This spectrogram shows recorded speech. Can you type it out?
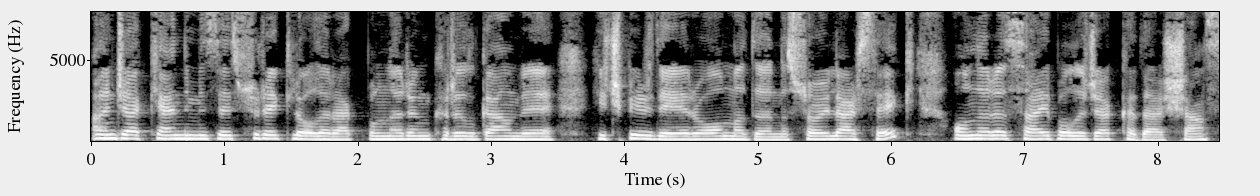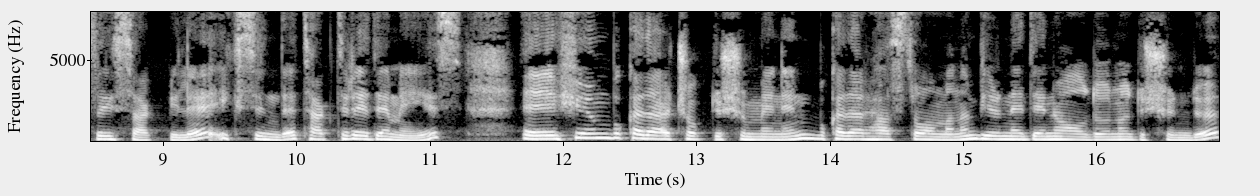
Ancak kendimize sürekli olarak bunların kırılgan ve hiçbir değeri olmadığını söylersek, onlara sahip olacak kadar şanslıysak bile ikisini de takdir edemeyiz. E, Hume bu kadar çok düşünmenin, bu kadar hasta olmanın bir nedeni olduğunu düşündü.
